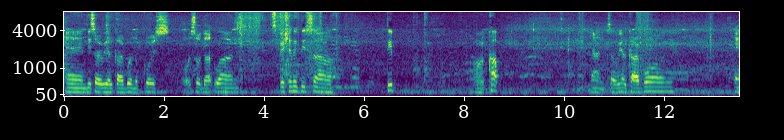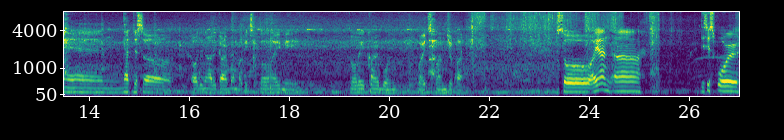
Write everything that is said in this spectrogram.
and these are real carbon of course. Also that one especially this uh, tip or cup. Yan. So real carbon and not just a uh, ordinary carbon but it's a Toray may Toray carbon parts from Japan. So, ayan, uh, this is for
